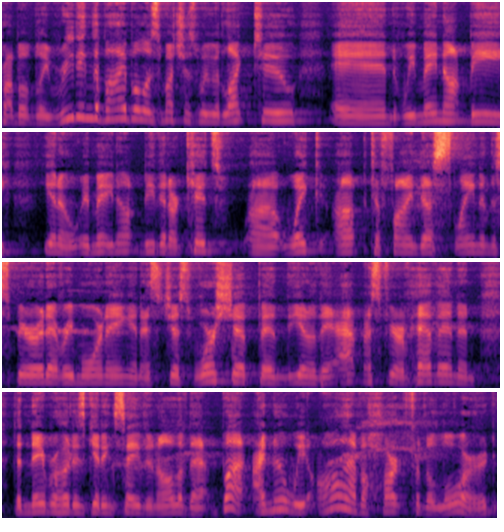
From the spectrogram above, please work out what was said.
probably reading the Bible as much as we would like to, and we may not be, you know, it may not be that our kids uh, wake up to find us slain in the Spirit every morning, and it's just worship and you know the atmosphere of heaven, and the neighborhood is getting saved and all of that. But I know we all have a heart for the Lord,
